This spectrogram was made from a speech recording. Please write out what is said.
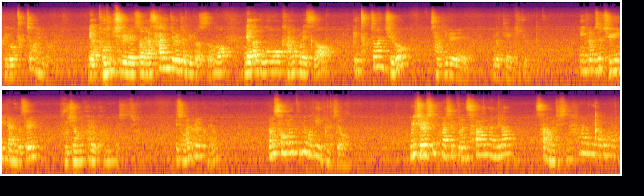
그리고 특정하려고 합니다. 내가 도둑질을 했어. 내가 살인죄를 저질렀어. 뭐 내가 누구 뭐 간음을 했어. 그 특정한 죄로 자기를 이렇게 비교합니다. 예, 그러면서 죄인이라는 것을 부정하려고 하는 것이죠. 정말 그럴까요? 그럼 성경은 분명하게 얘기하죠. 우리 죄를 심판하실 분은 사람이 아니라 사람을 드신 하나님이라고 말합니다.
